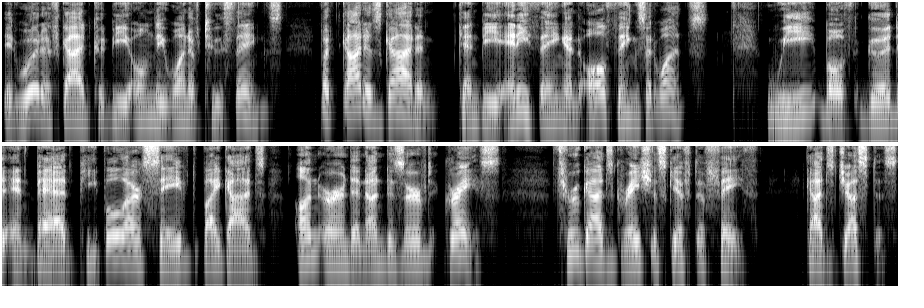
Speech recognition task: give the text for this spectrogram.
It would if God could be only one of two things but God is God and can be anything and all things at once. We, both good and bad people, are saved by God's unearned and undeserved grace. Through God's gracious gift of faith, God's justice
